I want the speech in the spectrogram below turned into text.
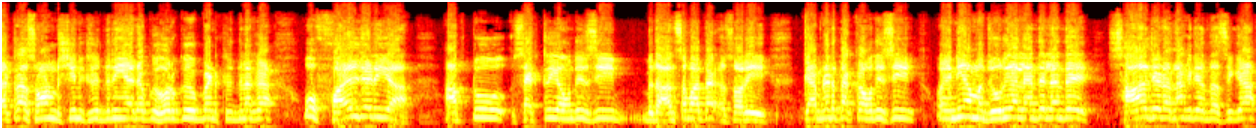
ਅਲਟਰਾਸਾਊਂਡ ਮਸ਼ੀਨ ਖਰੀਦਣੀ ਹੈ ਜਾਂ ਕੋਈ ਹੋਰ ਇਕਵਿਪਮੈਂਟ ਖਰੀਦਣਾਗਾ ਉਹ ਫਾਈਲ ਜਿਹੜੀ ਆ ਅਪ ਟੂ ਸੈਕਟਰੀ ਆਉਂਦੀ ਸੀ, ਵਿਧਾਨ ਸਭਾ ਤੱਕ ਸੌਰੀ ਕੈਬਨਿਟ ਤੱਕ ਆਉਂਦੀ ਸੀ। ਉਹ ਇੰਨੀਆਂ ਮਨਜ਼ੂਰੀਆਂ ਲੈਂਦੇ ਲੈਂਦੇ ਸਾਲ ਜਿਹੜਾ ਲੰਘ ਜਾਂਦਾ ਸੀਗਾ।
